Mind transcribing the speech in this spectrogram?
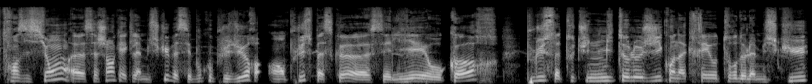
transition, euh, sachant qu'avec la muscu, bah, c'est beaucoup plus dur en plus parce que euh, c'est lié au corps, plus à toute une mythologie qu'on a créée autour de la muscu,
